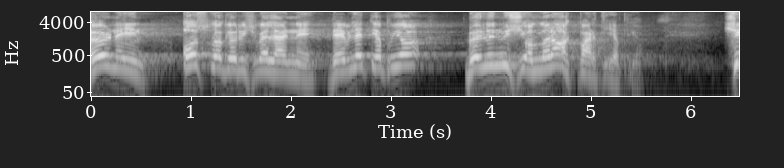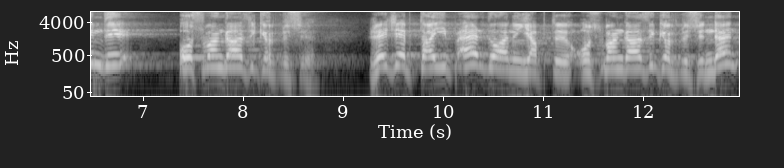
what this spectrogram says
Örneğin Oslo görüşmelerini devlet yapıyor, bölünmüş yolları AK Parti yapıyor. Şimdi Osman Gazi Köprüsü. Recep Tayyip Erdoğan'ın yaptığı Osman Gazi Köprüsü'nden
